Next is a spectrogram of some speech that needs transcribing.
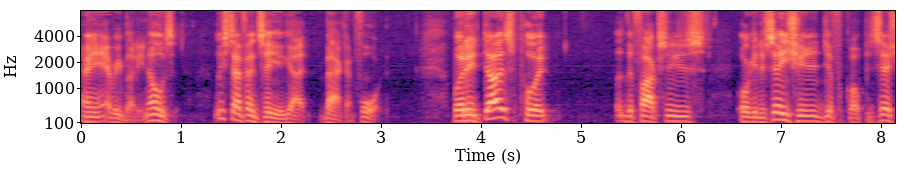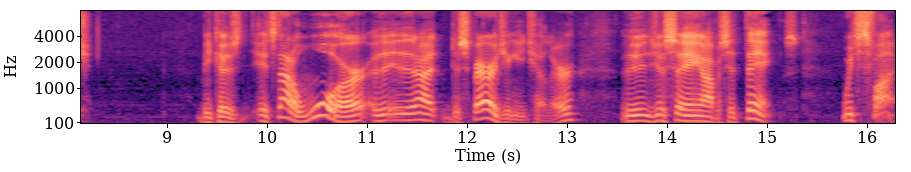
I mean, everybody knows it. At least FNC you got back and forth. But it does put the Fox News organization in a difficult position because it's not a war. They're not disparaging each other. They're just saying opposite things, which is fine.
